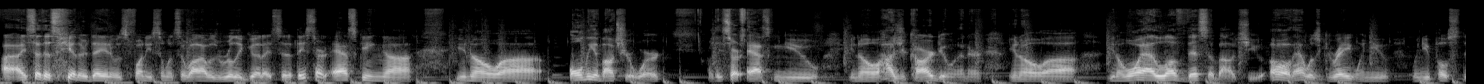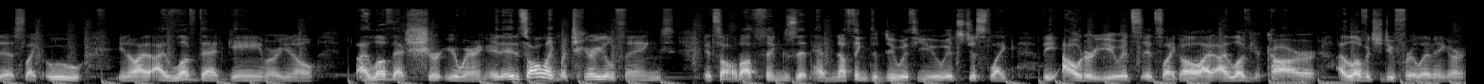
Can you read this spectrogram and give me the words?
I, I, said this the other day, and it was funny. Someone said, "Well, I was really good." I said, "If they start asking, uh, you know, uh, only about your work, or they start asking you, you know, how's your car doing, or you know, uh, you know, boy, I love this about you. Oh, that was great when you when you post this. Like, ooh, you know, I, I love that game, or you know." I love that shirt you're wearing. It, it's all like material things. It's all about things that have nothing to do with you. It's just like the outer you. It's it's like, oh, I, I love your car. Or, I love what you do for a living. Or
